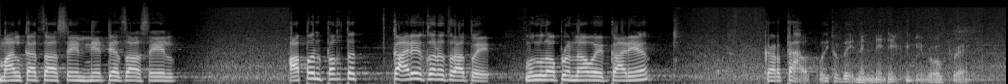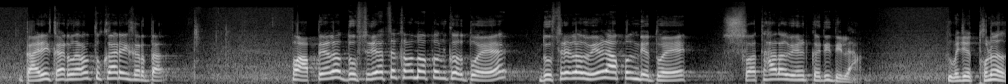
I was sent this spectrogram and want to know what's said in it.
मालकाचा असेल नेत्याचा असेल आपण फक्त कार्य करत राहतोय. म्हणून आपलं नाव आहे कार्य करता. कार्य करणारा तो कार्य करता. पण आपल्याला दुसऱ्याचं काम आपण करतोय दुसऱ्याला वेळ आपण देतोय स्वतःला वेळ कधी दिला? म्हणजे थोडं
